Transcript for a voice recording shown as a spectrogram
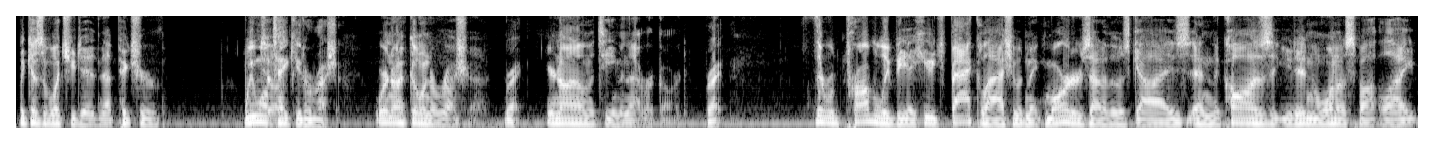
because of what you did, in that picture, we won't took. take you to Russia. We're not going to Russia. Right. You're not on the team in that regard. Right. There would probably be a huge backlash. It would make martyrs out of those guys, and the cause that you didn't want to spotlight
